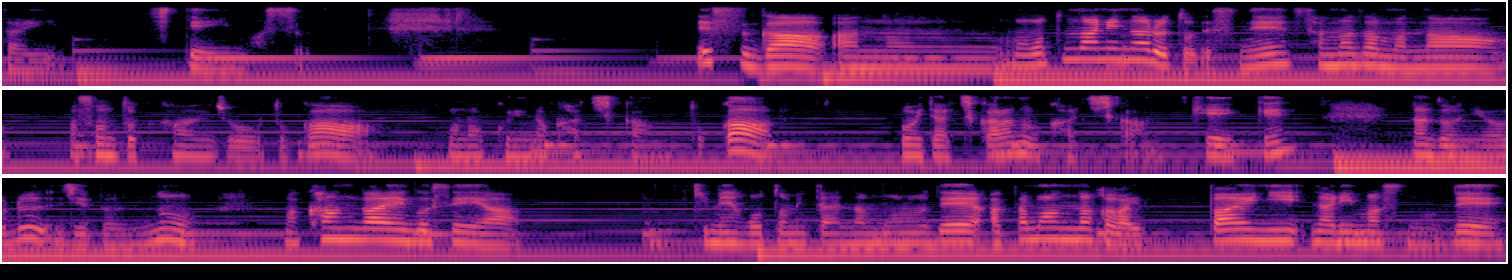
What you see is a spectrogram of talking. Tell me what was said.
たりしています。ですが、あのー、大人になるとですね、様々な損得感情とか、この国の価値観とか、生い立ちからの価値観、経験などによる自分の、まあ、考え癖や決め事みたいなもので頭の中がいっぱいになりますので、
